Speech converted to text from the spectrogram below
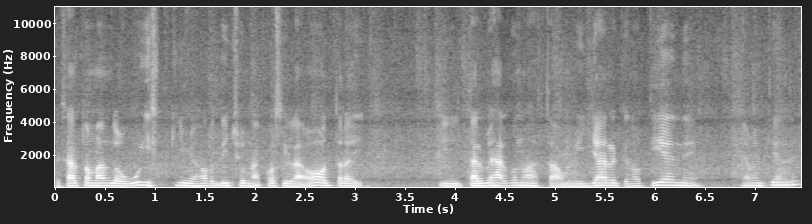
Estar tomando whisky, mejor dicho, una cosa y la otra. Y, y tal vez algunos hasta humillar el que no tiene. ¿Ya me entiendes?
